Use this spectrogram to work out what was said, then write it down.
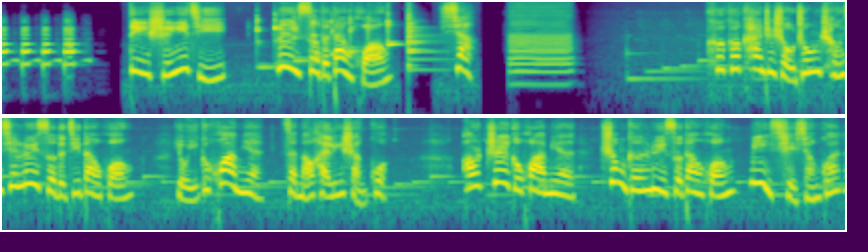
第十一集，绿色的蛋黄下。科科看着手中呈现绿色的鸡蛋黄，有一个画面在脑海里闪过，而这个画面正跟绿色蛋黄密切相关。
